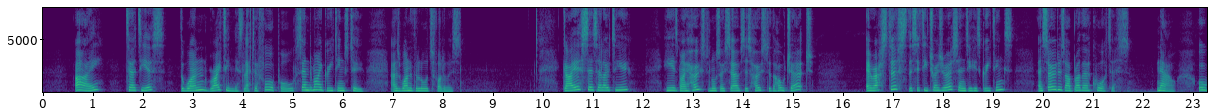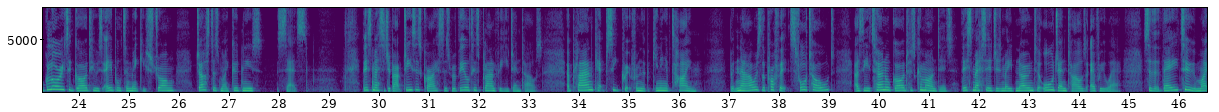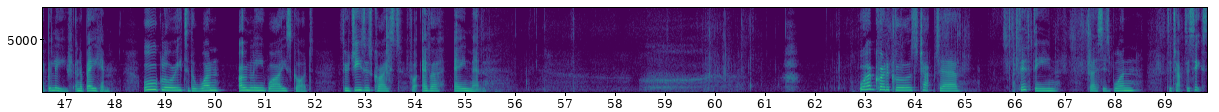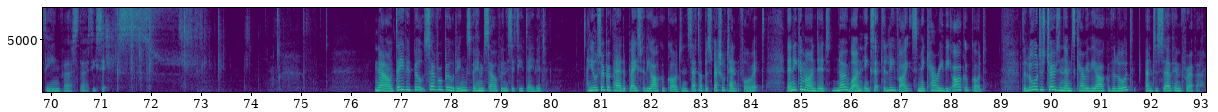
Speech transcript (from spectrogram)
I, Tertius, the one writing this letter for Paul, send my greetings too, as one of the Lord's followers. Gaius says hello to you. He is my host and also serves as host of the whole church. Erastus, the city treasurer, sends you his greetings, and so does our brother Quartus. Now, All glory to God who is able to make you strong, just as my good news says. This message about Jesus Christ has revealed his plan for you Gentiles, a plan kept secret from the beginning of time. But now, as the prophets foretold, as the eternal God has commanded, this message is made known to all Gentiles everywhere, so that they too might believe and obey him. All glory to the one only wise God, through Jesus Christ, for ever. Amen. 1 Chronicles chapter 15, verses 1 to chapter 16, verse 36. Now, David built several buildings for himself in the city of David. He also prepared a place for the ark of God and set up a special tent for it. Then he commanded, No one except the Levites may carry the ark of God. The Lord has chosen them to carry the ark of the Lord and to serve him forever.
